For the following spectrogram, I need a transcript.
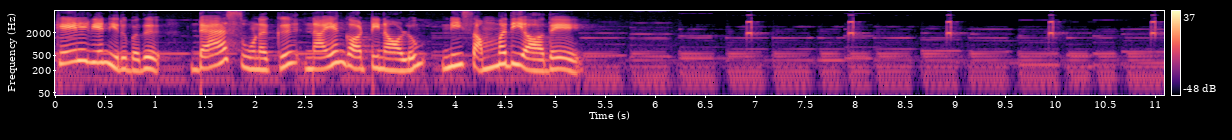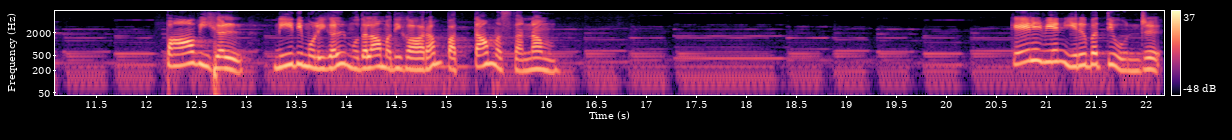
கேள்வி எண் இருபது. டேஸ் உனக்கு நயங்காட்டினாலும் நீ சம்மதியாதே. பாவிகள். நீதிமொழிகள் முதலாம் அதிகாரம் பத்தாம் வசனம். கேள்வி எண் இருபத்தி ஒன்று.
